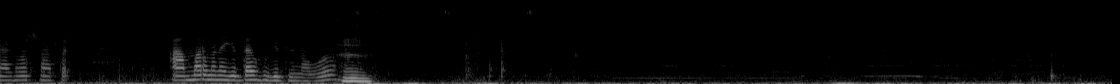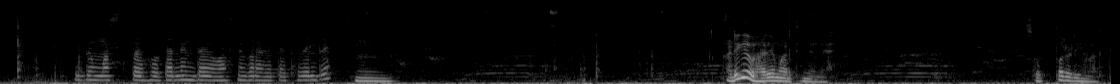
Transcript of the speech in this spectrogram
ಎರಡು ವರ್ಷ ಆತ. ಅಮ್ಮರ ಮನೆಗೆ ಇದ್ದಾಗ ಹೋಗಿದ್ವಿ ನಾವು. ಹ್ಞೂ ಇದು ಮಸ್ತ್ ಹೋಟೆಲಿಂದ ವಾಸನೆ ಬರಾಕತ್ತೈತೆ ಹೌದಿಲ್ರಿ? ಹ್ಞೂ ಅಡುಗೆ ಭಾರಿ ಮಾಡ್ತೀನಿ ನೆನ್ನೆ. ಸೂಪರ್ ಅಡುಗೆ ಮಾಡ್ತೀನಿ.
